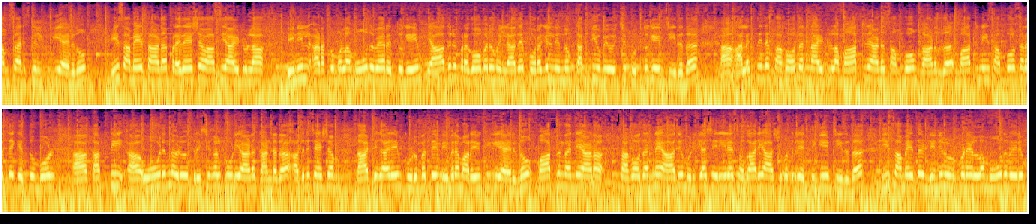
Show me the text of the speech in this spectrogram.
സംസാരിച്ച് നിൽക്കുകയായിരുന്നു. ഈ സമയത്താണ് പ്രദേശവാസിയായിട്ടുള്ള ഡിനിൽ അടക്കമുള്ള മൂന്ന് പേർ എത്തുകയും യാതൊരു പ്രകോപനവുമില്ലാതെ പുറകിൽ നിന്നും കത്തി ഉപയോഗിച്ച് കുത്തുകയും ചെയ്തത്. അലക്സിന്റെ സഹോദരനായിട്ടുള്ള മാർട്ടിനാണ് സംഭവം കാണുന്നത്. മാർട്ടിൻ ഈ സംഭവ സ്ഥലത്തേക്ക് എത്തുമ്പോൾ കത്തി ഊരുന്ന ഒരു ദൃശ്യങ്ങൾ കൂടിയാണ് കണ്ടത്. അതിനുശേഷം നാട്ടുകാരെയും കുടുംബത്തെയും വിവരം അറിയിക്കുകയായിരുന്നു. മാർട്ടിൻ തന്നെയാണ് സഹോദരനെ ആദ്യം മുരിക്കാശ്ശേരിയിലെ സ്വകാര്യ ആശുപത്രിയിൽ എത്തിക്കുകയും ചെയ്തത്. ഈ സമയത്ത് ഡിനിൽ ഉൾപ്പെടെയുള്ള മൂന്ന് പേരും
